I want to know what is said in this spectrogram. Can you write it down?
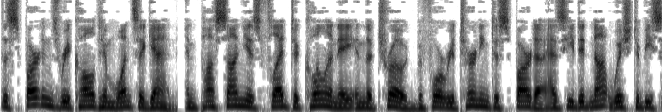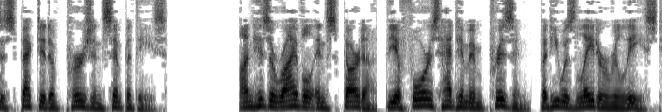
The Spartans recalled him once again, and Pausanias fled to Colonae in the Troad before returning to Sparta as he did not wish to be suspected of Persian sympathies. On his arrival in Sparta, the ephors had him imprisoned, but he was later released.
